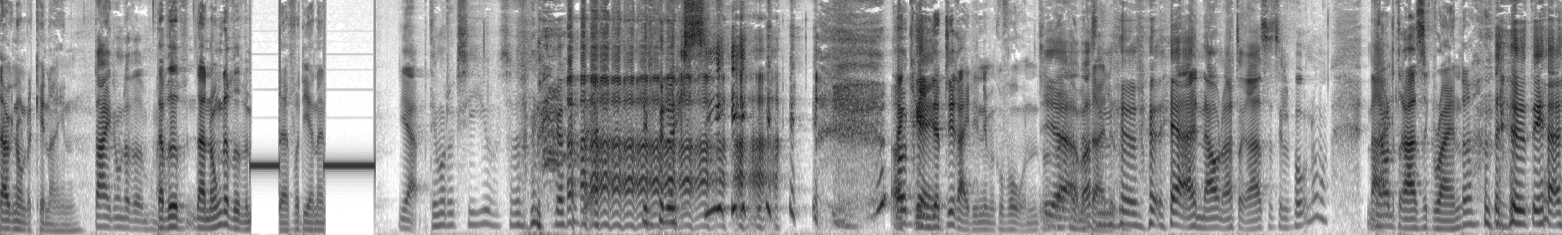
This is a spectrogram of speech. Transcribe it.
jo ikke nogen, der kender hende. Der er ikke nogen, der ved, hvem hun Der, er. ved, der er nogen, der ved, hvem er, fordi han er... Ja, det må du ikke sige jo. Så ved man ikke, det. Det må du ikke sige. Okay. Jeg direkte ind i mikrofonen. Så Ja, dejligt. sådan, her er navn, adresse og telefonnummer. Nej, Navn, adresse, grinder. det, er,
